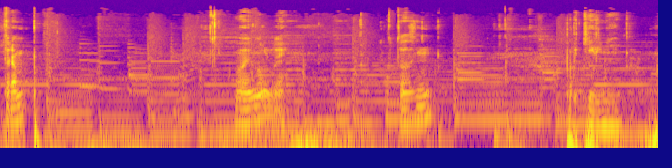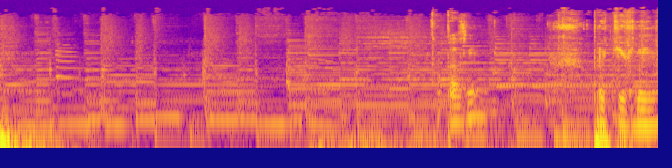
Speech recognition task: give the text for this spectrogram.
Trump. Dvoje goldy. Otazník. Protivník. Otazník. Protivník.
